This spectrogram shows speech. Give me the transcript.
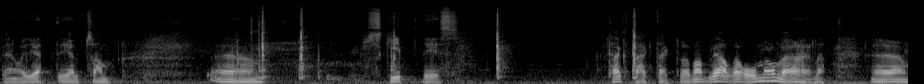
den var jättehjälpsam. Ehm, skip this. Tack, tack, tack. Man blir aldrig av med de där heller. Eh,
